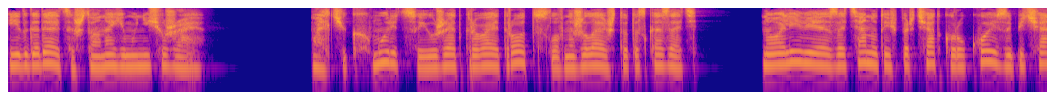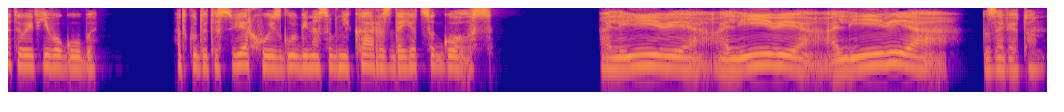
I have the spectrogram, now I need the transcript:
и догадается, что она ему не чужая. Мальчик хмурится и уже открывает рот, словно желая что-то сказать. Но Оливия, затянутой в перчатку рукой, запечатывает его губы. Откуда-то сверху из глубин особняка раздается голос. «Оливия, Оливия, Оливия!» — зовет он.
